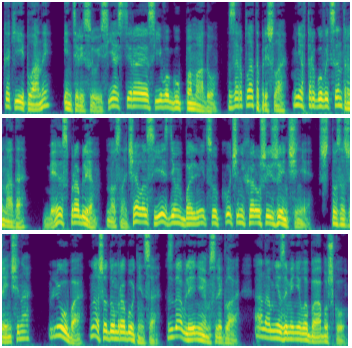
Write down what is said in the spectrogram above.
«Какие планы?» — интересуюсь я, стирая с его губ помаду. «Зарплата пришла, мне в торговый центр надо». «Без проблем, но сначала съездим в больницу к очень хорошей женщине». «Что за женщина?» «Люба, наша домработница, с давлением слегла. Она мне заменила бабушку.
